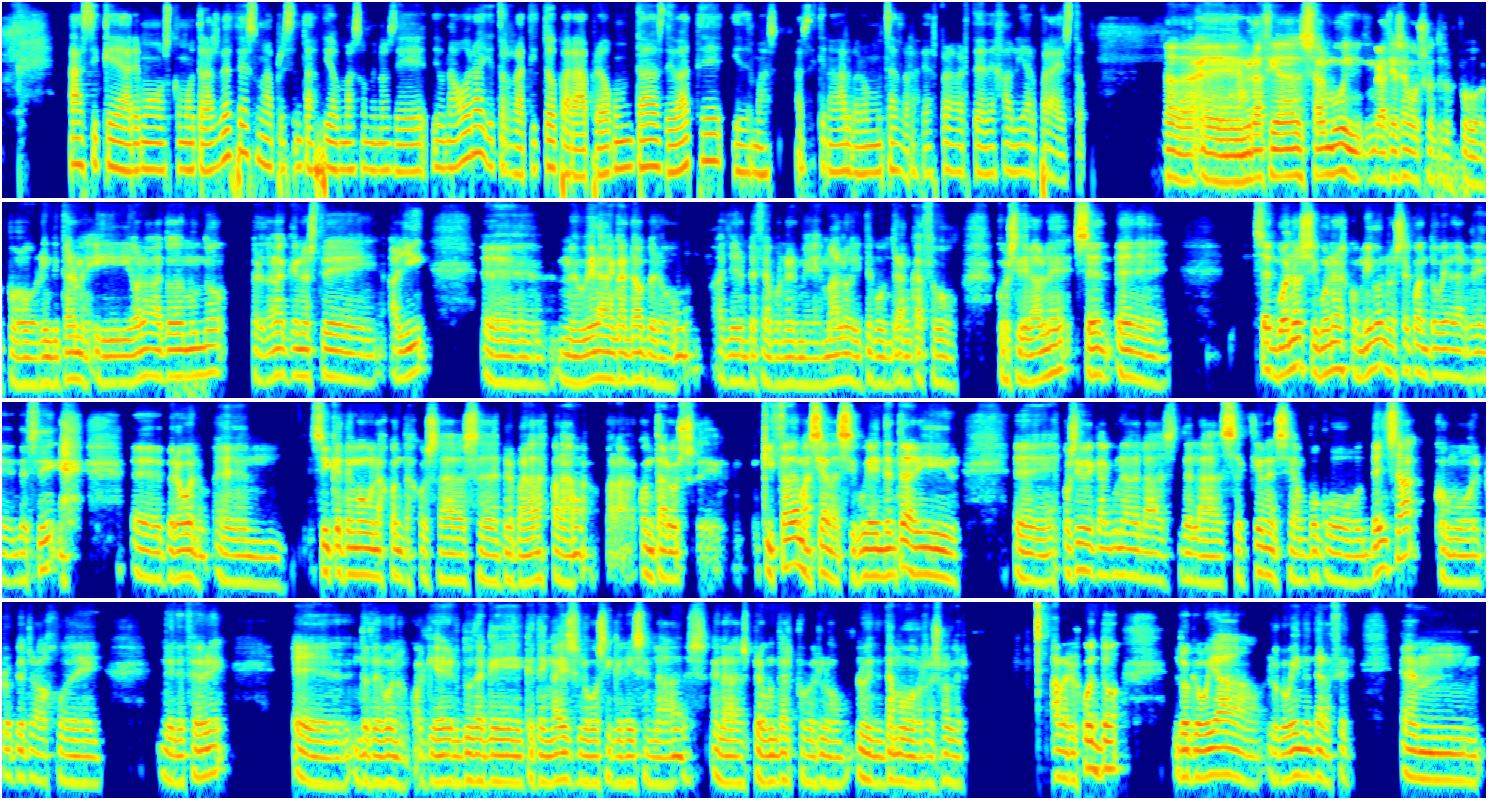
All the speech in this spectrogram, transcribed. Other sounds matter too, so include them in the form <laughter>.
Así que haremos como otras veces una presentación más o menos de, una hora y otro ratito para preguntas, debate y demás. Así que nada, Álvaro, muchas gracias por haberte dejado liar para esto. Nada, eh, gracias Salmo y gracias a vosotros por, por invitarme. Y hola a todo el mundo, perdona que no esté allí, eh, me hubiera encantado, pero ayer empecé a ponerme malo y tengo un trancazo considerable. Sed, eh, buenos y buenas conmigo, no sé cuánto voy a dar de, sí, <laughs> eh, pero bueno, em, sí que tengo unas cuantas cosas preparadas para, para contaros, quizá demasiadas, si voy a intentar ir... es posible que alguna de las, de las secciones sea un poco densa, como el propio trabajo de, de Lefebvre, eh, entonces, bueno, cualquier duda que, tengáis, luego si queréis en las, en las preguntas, pues lo, lo, intentamos resolver. A ver, os cuento lo que voy a, lo que voy a intentar hacer. Em,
